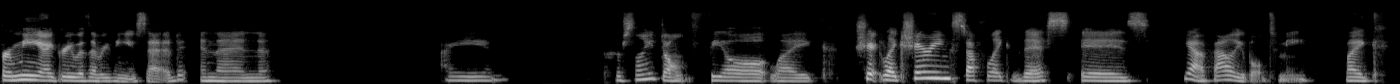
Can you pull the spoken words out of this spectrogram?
for me, I agree with everything you said. And then I personally don't feel like sh- like sharing stuff like this is yeah valuable to me. Like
